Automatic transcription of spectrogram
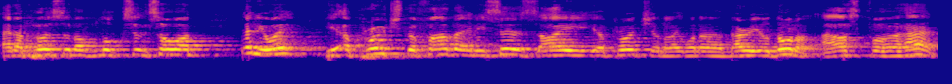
and a person of looks and so on. Anyway, he approached the father and he says, I approach and I want to marry your daughter. I ask for her hand.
